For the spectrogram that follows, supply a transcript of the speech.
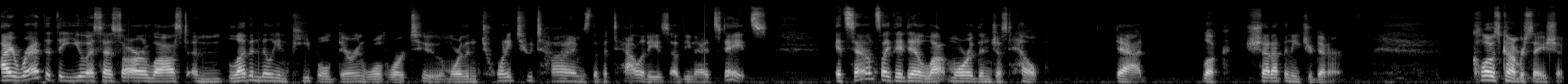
I read that the USSR lost 11 million people during World War II, more than 22 times the fatalities of the United States. It sounds like they did a lot more than just help. Dad, look, shut up and eat your dinner. Close conversation.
